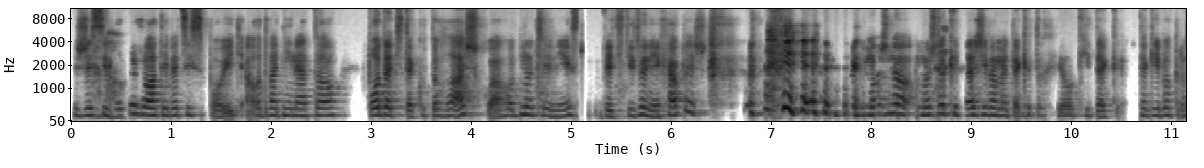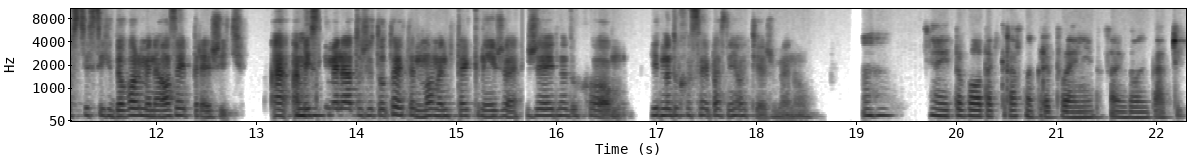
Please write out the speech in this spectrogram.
že si dokázala tie veci spojiť a o dva dní na to podať takúto hlášku a hodnotenie. Veď ty to nechápeš? tak možno, možno keď zažívame takéto chvíľky, tak, tak iba proste si ich dovolíme naozaj prežiť. A, a mhm. myslíme na to, že toto je ten moment pekný, že, že jednoducho, jednoducho sa iba z neho tiežme. No. Uh-huh. Hej, to bolo tak krásne prepojenie, to sa mi veľmi páči.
